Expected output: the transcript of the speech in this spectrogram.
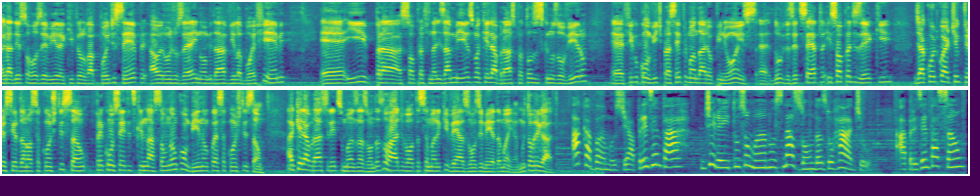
Agradeço ao Rosemir aqui pelo apoio de sempre, ao Heron José, em nome da Vila Boa FM. É, e pra, só para finalizar mesmo, aquele abraço para todos os que nos ouviram. É, fica o convite para sempre mandar opiniões, é, dúvidas, etc. E só para dizer que, de acordo com o artigo 3 da nossa Constituição, preconceito e discriminação não combinam com essa Constituição. Aquele abraço, Direitos Humanos nas Ondas do Rádio. Volta semana que vem às 11h30 da manhã. Muito obrigado. Acabamos de apresentar Direitos Humanos nas Ondas do Rádio. Apresentação:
